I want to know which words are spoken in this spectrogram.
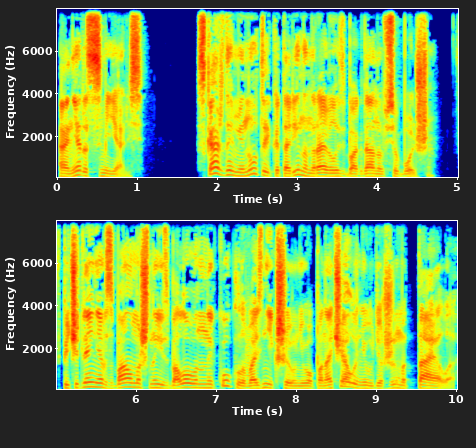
Они рассмеялись. С каждой минутой Катарина нравилась Богдану все больше. Впечатление взбалмошной избалованной куклы, возникшее у него поначалу, неудержимо таяло.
